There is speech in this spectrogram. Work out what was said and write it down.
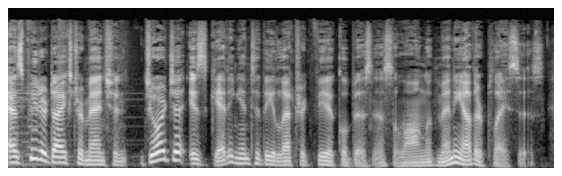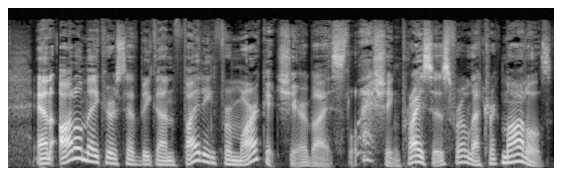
As Peter Dykstra mentioned, Georgia is getting into the electric vehicle business along with many other places, and automakers have begun fighting for market share by slashing prices for electric models.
